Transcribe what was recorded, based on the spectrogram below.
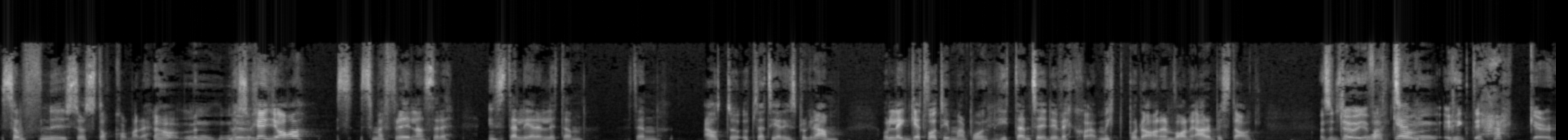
Som fnyser åt stockholmare. Ja, men, nu... men så kan jag som är frilansare installera en liten, liten autouppdateringsprogram och lägga två timmar på att hitta en tid i Växjö mitt på dagen, en vanlig arbetsdag. Alltså du har ju varit sån riktig hacker.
